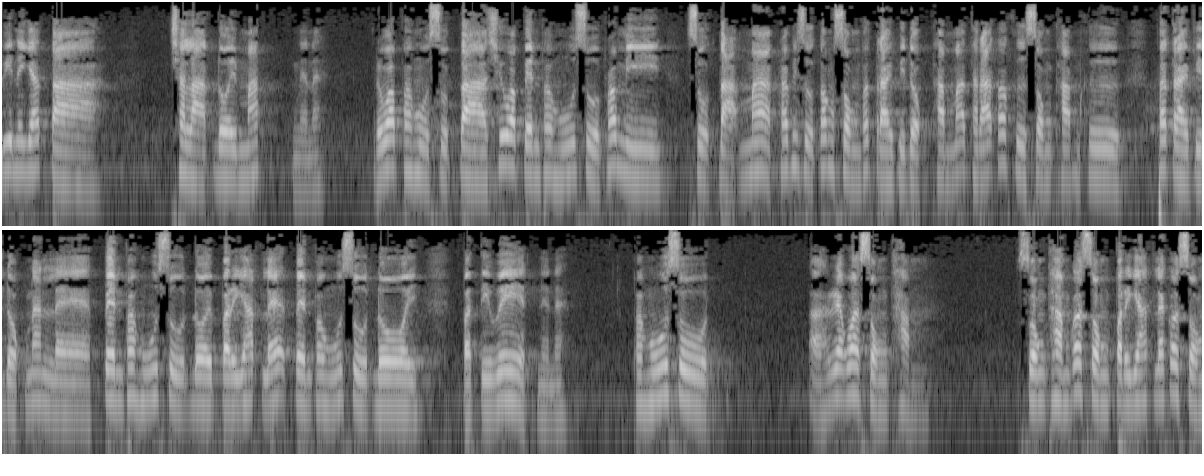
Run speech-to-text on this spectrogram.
วินยตา ฉลาดโดยมักเนี่ยนะหรือว่าพหูสุตตาชื่อว่าเป็นพหูสูตร เพราะมีสุตตะมาก พระพิสุต้องทรงพระไตรปิฎกธรรมะธระก็คือทรงธรรมคือพระไตรปิฎกนั่นแล เป็นพหูสูตรโดยปริยัติและเป็นพหูสูตรโดยปฏิเวทเนี่ยนะพหูสูตร เรียกว่าทรงธรรม ทรงธรรมก็ทรงปริยัติและก็ทรง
